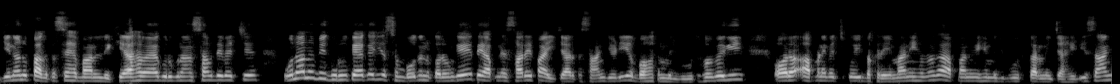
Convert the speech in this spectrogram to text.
ਜਿਨ੍ਹਾਂ ਨੂੰ ਭਗਤ ਸਹਿਬਾਨ ਲਿਖਿਆ ਹੋਇਆ ਹੈ ਗੁਰੂ ਗ੍ਰੰਥ ਸਾਹਿਬ ਦੇ ਵਿੱਚ, ਉਹਨਾਂ ਨੂੰ ਵੀ ਗੁਰੂ ਕਹਿ ਕੇ ਜੇ ਸੰਬੋਧਨ ਕਰੋਗੇ ਤੇ ਆਪਣੇ ਸਾਰੇ ਭਾਈਚਾਰਕ ਸਾਂਝ ਜਿਹੜੀ ਹੈ ਬਹੁਤ ਮਜ਼ਬੂਤ ਹੋਵੇਗੀ ਔਰ ਆਪਣੇ ਵਿੱਚ ਕੋਈ ਬਖਰੇਵਾ ਨਹੀਂ ਹੋਵੇਗਾ, ਆਪਾਂ ਨੂੰ ਇਹ ਮਜ਼ਬੂਤ ਕਰਨੀ ਚਾਹੀਦੀ ਸਾਂਝ।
